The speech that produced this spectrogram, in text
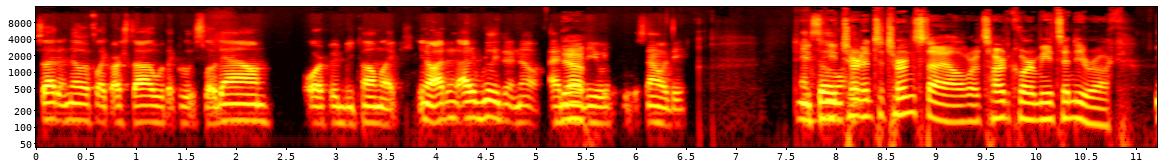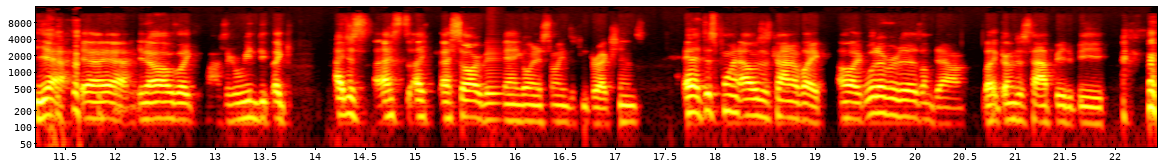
so I didn't know if like our style would like really slow down or if it'd become like you know I didn't I really didn't know. I had no Yeah. idea what the sound would be. you, and so- you turn into Turnstile, where it's hardcore meets indie rock. Yeah, yeah, yeah. You know, I was like, I was like, are we do, like, I just I, I I saw our band going in so many different directions, and at this point, I was just kind of like, I'm like, whatever it is, I'm down. Like, I'm just happy to be, I'm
